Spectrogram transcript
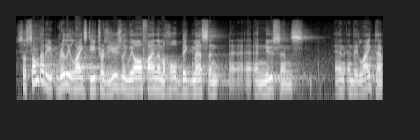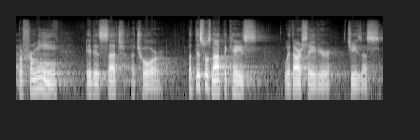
So, somebody really likes detours. Usually, we all find them a whole big mess and, nuisance, and, and they like that. But for me, it is such a chore. But this was not the case with our Savior, Jesus.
